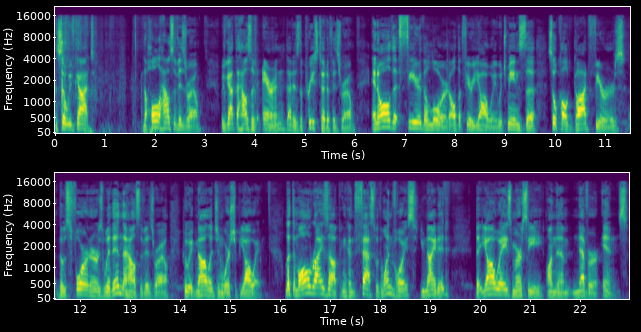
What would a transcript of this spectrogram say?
And so we've got the whole house of Israel. We've got the house of Aaron, that is the priesthood of Israel, and all that fear the Lord, all that fear Yahweh, which means the so called God-fearers, those foreigners within the house of Israel who acknowledge and worship Yahweh. Let them all rise up and confess with one voice, united, that Yahweh's mercy on them never ends.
